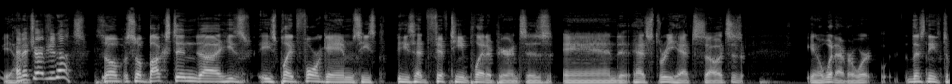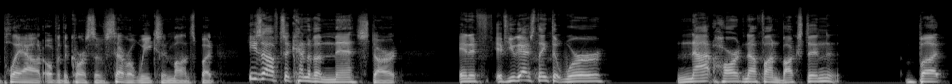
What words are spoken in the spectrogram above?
Yeah. and it drives you nuts. So so Buxton, uh, he's he's played four games. He's he's had 15 plate appearances and has three hits. So it's just, you know whatever. We're, this needs to play out over the course of several weeks and months. But he's off to kind of a meh start. And if if you guys think that we're not hard enough on Buxton, but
